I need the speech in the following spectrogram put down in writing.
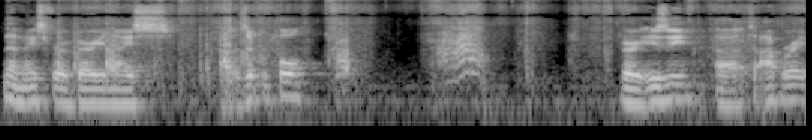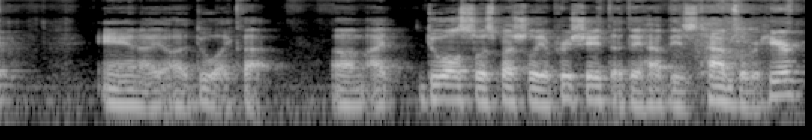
That makes for a very nice uh, zipper pull. Very easy uh, to operate, and I uh, do like that. Um, I do also especially appreciate that they have these tabs over here.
